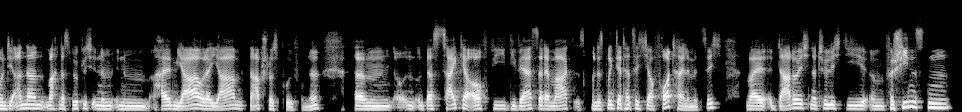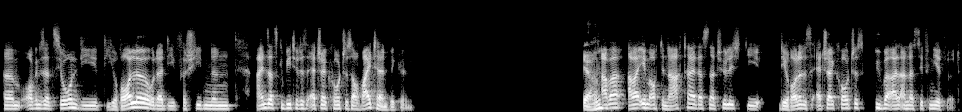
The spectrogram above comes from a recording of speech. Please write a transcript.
und die anderen machen das wirklich in einem, in einem halben Jahr oder Jahr mit einer Abschlussprüfung. Ne? Ähm, und, und das zeigt ja auch, wie divers da der Markt ist. Und das bringt ja tatsächlich auch Vorteile mit sich, weil dadurch natürlich die ähm, verschiedensten ähm, Organisationen die, die Rolle oder die verschiedenen Einsatzgebiete des Agile Coaches auch weiterentwickeln. Ja. Aber, aber eben auch den Nachteil, dass natürlich die, die Rolle des Agile Coaches überall anders definiert wird.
